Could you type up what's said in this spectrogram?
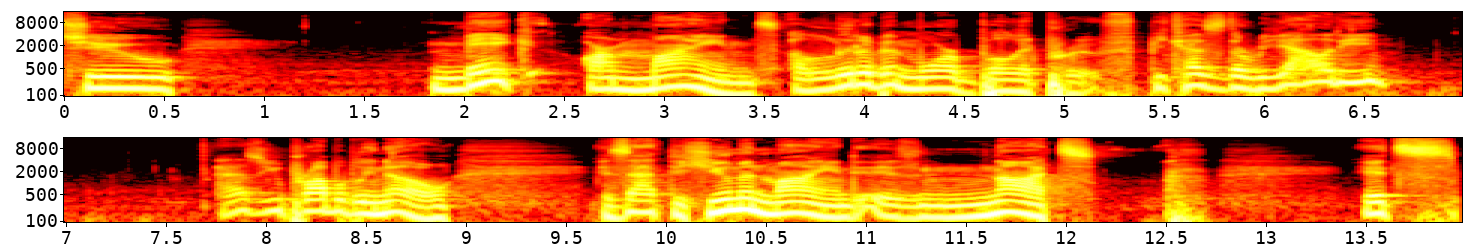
to make our minds a little bit more bulletproof. Because the reality, as you probably know, is that the human mind is not, it's,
